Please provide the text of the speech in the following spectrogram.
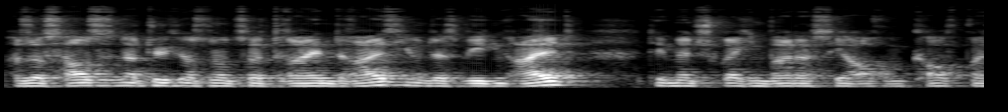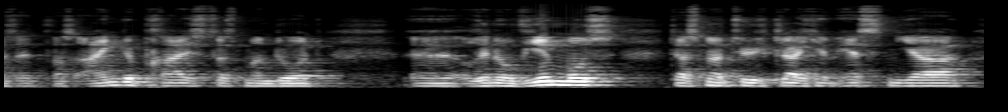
Also das Haus ist natürlich aus 1933 und deswegen alt. Dementsprechend war das ja auch im Kaufpreis etwas eingepreist, dass man dort äh, renovieren muss. Das natürlich gleich im ersten Jahr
